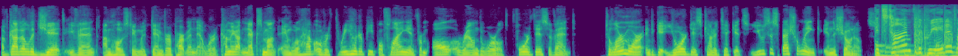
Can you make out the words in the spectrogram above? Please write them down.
I've got a legit event I'm hosting with Denver Apartment Network coming up next month, and we'll have over 300 people flying in from all around the world for this event. To learn more and to get your discounted tickets, use the special link in the show notes. It's time for the Creative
